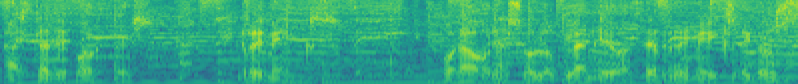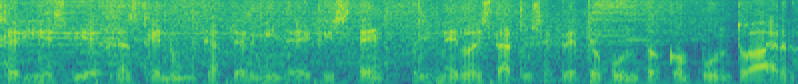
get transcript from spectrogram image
hasta deportes. Remakes. Por ahora solo planeo hacer remakes de dos series viejas que nunca termine XD, primero está tusecreto.com.ar,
